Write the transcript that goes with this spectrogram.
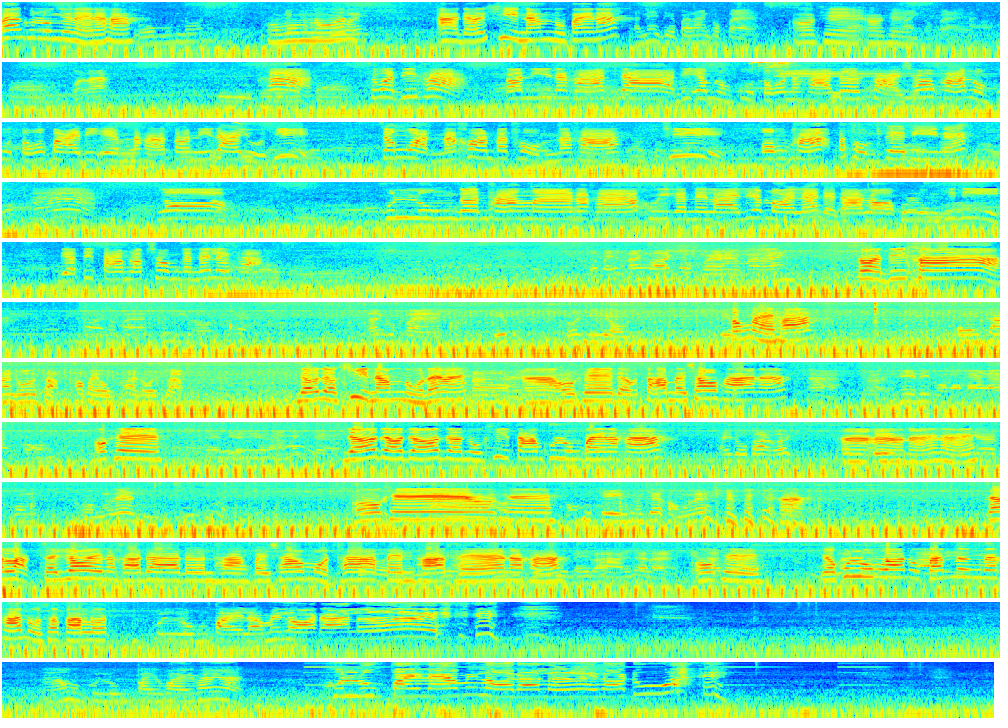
บ้านคุณลุงอยู่ไหนนะคะโอ้มุมโน้นโอ้มุมนู้น อ่าเดี๋ยวขี่นำหนูไปนะ อันนี้เดี๋ยวไปร้านกาแฟโอเค โอเค ร้านกาแฟวันละค่ะ สวัสดีค่ะ ตอนนี้นะคะ ดา DM หลวงปู่โต๊ะนะคะ เดินสายเช่าพระหลวงปู่โต๊ะบาย DM นะคะ ตอนนี้ดาอยู่ที่จังหวัดนครปฐมนะคะ ที่องค์พระปฐมเจดีย์นะอ่ารอ คุณลุงเดินทางมานะคะ คุยกันในไลน์เรียบร้อยแล้ว เดี๋ยวดารอคุณลุงที่นี่ เดี๋ยวติดตามรับชมกันได้เลยค่ะ จะไปนั่งร้านกาแฟไหมสวัสดีค่ะไม่หน่อยก็มาครึ่งกิโลเนี่ยร้านกาแฟที่รถนิยมตรงไหนคะ องค์การโทรศัพท์เข้าไปองค์การโทรศัพท์ เดี๋ยวเดี๋ยวขี่นำหนูได้ไหมได้ อ่าโอเค เดี๋ยวตามไปเช่าพระนะอ่าอ่านี่นี่ผมเอามาแล้วของโอเค เจอเดี๋ยวเดี๋ยวเดี๋ยวเดี๋ยวหนูขี่ตามคุณลุงไปนะคะ ให้ดูบ้างว่าอ่าจริอ่างไหนไหนเนี่ยของของเล่นโอเคโอเค ของจริงไม่ใช่ของเล่นค่ะ จะหลักจะย่อยนะคะ ดาเดินทางไปเช่าหมดถ้าเป็นพระแท้นะคะ อยู่ในไลน์นั่นแหละโอเค เดี๋ยวคุณลุงรอหนูแป๊บนึงนะคะ หนูสตาร์ทรถ คุณลุงไปแล้วไม่รอดาเลย เอ้าคุณลุงไปไวมาก คุณลุงไปแล้วไม่รอดาเลย รอด้วย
